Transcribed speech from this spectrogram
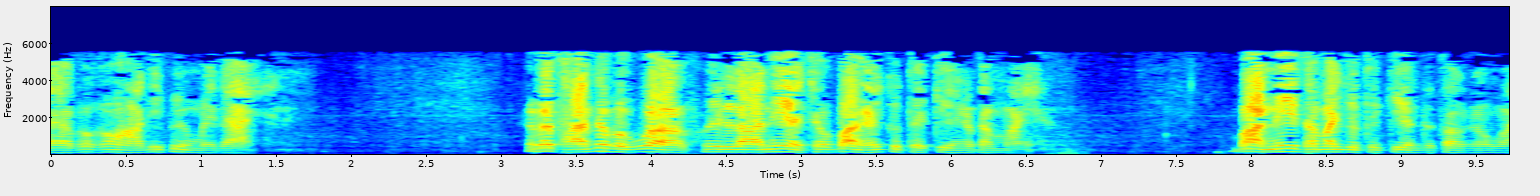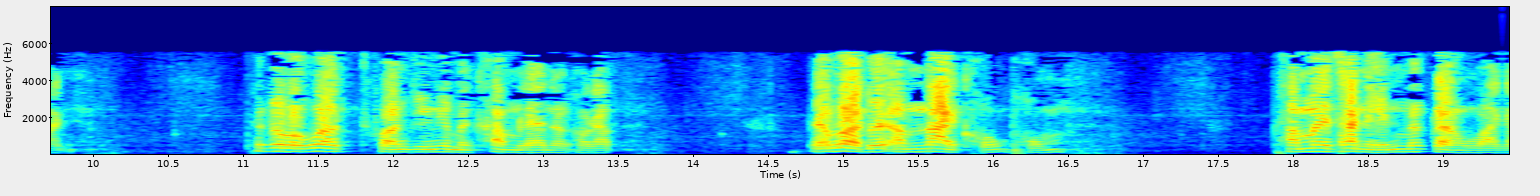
แล้ว เพราะเขาหาที่พึ่งไม่ได้แล้วก็ถามท่านบอกว่า เวลาเนี้ยชาวบ้านเขาจุดตะเกียงกันทำไม บ้านนี้ทำไมจุดตะเกียงแต่ตอนกลางวัน ท่านก็บอกว่าความจริงนี่มันค่ำแล้วนะครับ แต่ว่าโดยอำนาจของผมทำให้ท่านเห็นเมื่อกลางวัน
